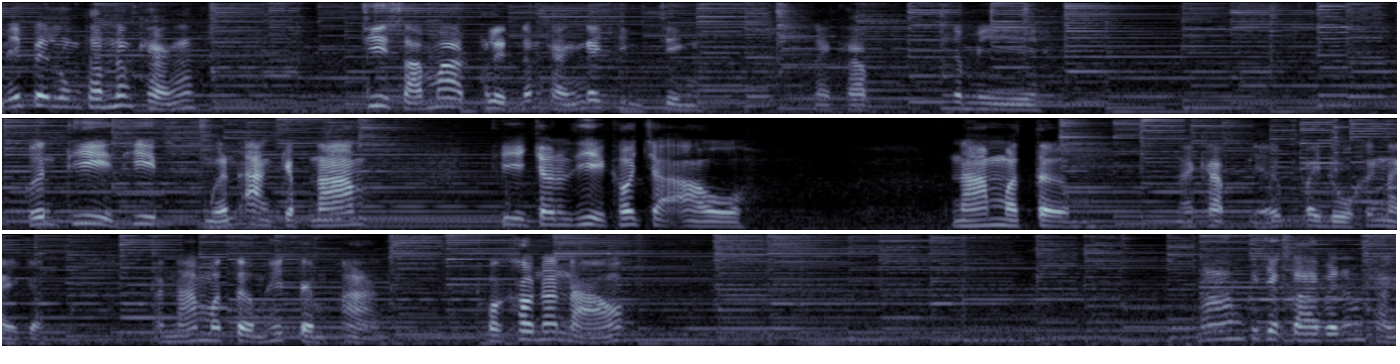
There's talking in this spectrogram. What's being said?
นี่เป็นโรงทำน้ำแข็งที่สามารถผลิตน้ำแข็งได้จริง ๆนะครับ จะมีพื้นที่ที่เหมือนอ่างเก็บน้ำ ที่เจ้าหน้าที่เขาจะเอาน้ำมาเติมนะครับ เดี๋ยวไปดูข้างในกันเอาน้ำมาเติมให้เต็มอ่างพอเข้าหน้าหนาว น้ำก็จะกลายเป็นน้ำแข็ง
